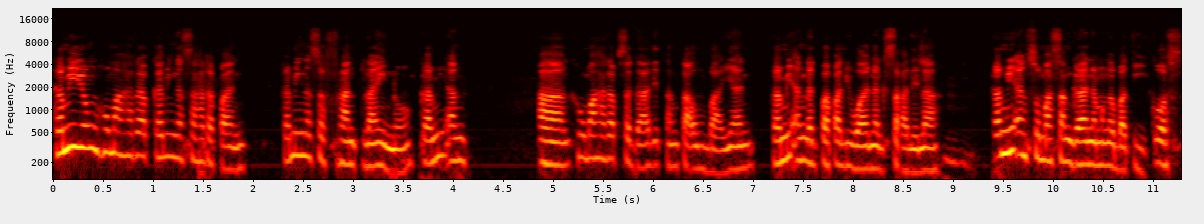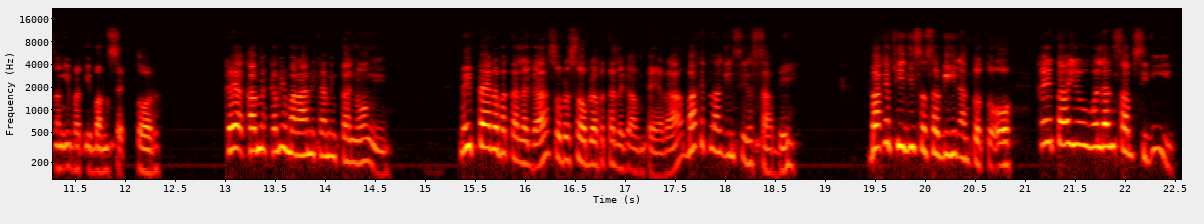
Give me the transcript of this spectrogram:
kami yung humaharap, kaming nasa harapan, kaming nasa front line, no? Kami ang ah, humaharap sa galit ng taong bayan. Kami ang nagpapaliwanag sa kanila. Kami ang sumasangga ng mga batikos ng iba't ibang sektor. Kaya kami, kami marami kaming tanong eh. May pera ba talaga? Sobra-sobra ba talaga ang pera? Bakit laging sinasabi? Bakit hindi sasabihin ang totoo? Kaya tayo walang subsidy.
